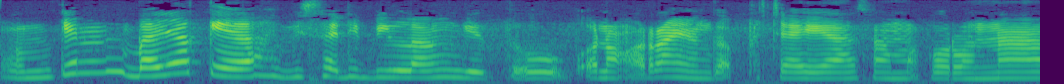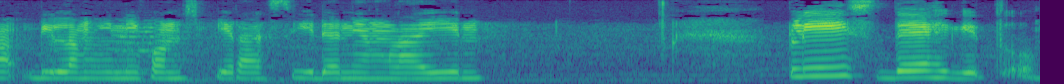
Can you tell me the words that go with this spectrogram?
mungkin banyak ya bisa dibilang gitu. Orang-orang yang nggak percaya sama corona bilang ini konspirasi dan yang lain. Please deh gitu.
